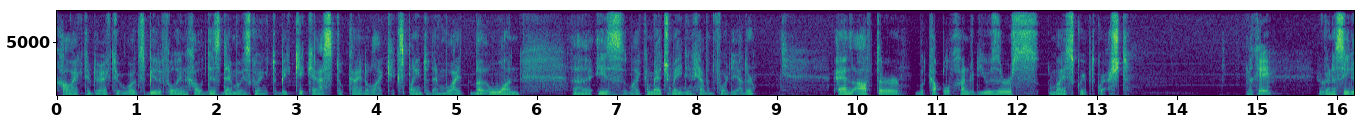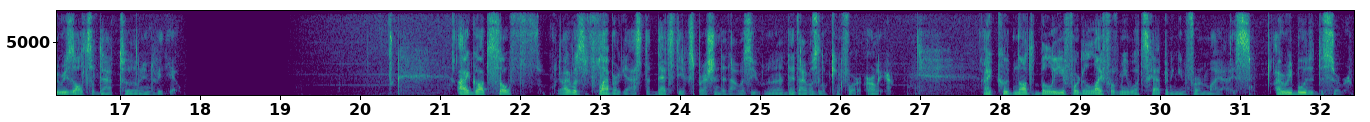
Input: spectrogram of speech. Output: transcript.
how Active Directory works beautifully, and how this demo is going to be kick-ass to kind of like explain to them why but one uh, is like a match made in heaven for the other. And after a couple of hundred users, my script crashed. Okay. You're going to see the results of that uh, in the video. I got so f- I was flabbergasted. That's the expression that I was uh, that I was looking for earlier. I could not believe for the life of me what's happening in front of my eyes. I rebooted the server.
